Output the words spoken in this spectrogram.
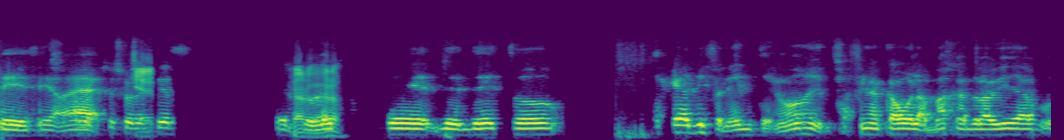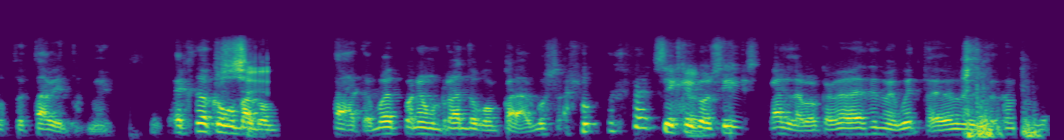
Sí, sí, a ver. Eso entiendo. El Claro, claro. de, de- de esto es que es diferente, ¿no? Y, Al fin y al cabo, las bajas de la vida, pues está bien también. Esto es como Sí. para ah, te puedes poner un rato con cada cosa, ¿no? si es que consigues sacarla, porque a veces me cuesta. ¿de dónde- de dónde-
